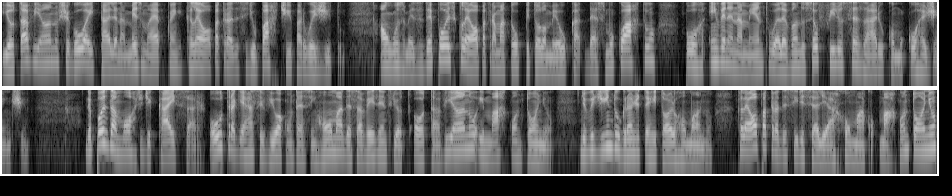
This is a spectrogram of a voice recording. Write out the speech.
e Otaviano chegou à Itália na mesma época em que Cleópatra decidiu partir para o Egito. Alguns meses depois, Cleópatra matou Ptolomeu XIV por envenenamento, elevando seu filho Cesário como corregente. Depois da morte de Caesar, outra guerra civil acontece em Roma, dessa vez entre Otaviano e Marco Antônio, dividindo o grande território romano. Cleópatra decide se aliar com Marco Antônio,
